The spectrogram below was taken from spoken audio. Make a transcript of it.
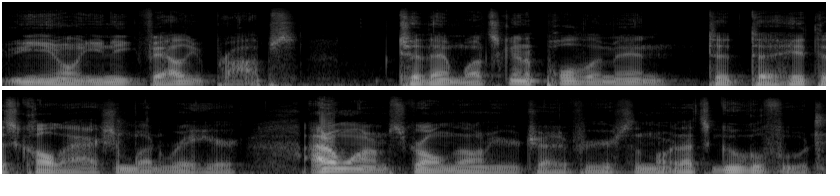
you know unique value props to them. What's going to pull them in to, to hit this call to action button right here? I don't want them scrolling down here to try to figure some more. That's Google food.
